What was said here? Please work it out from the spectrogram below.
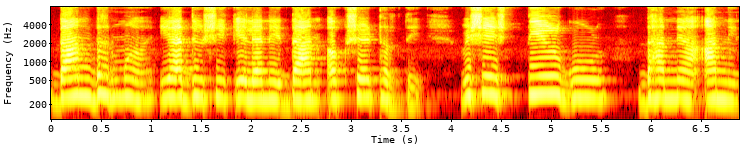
दान धर्म या दिवशी केल्याने दान अक्षय ठरते. विशेष तीळ गूळ धान्य आणि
